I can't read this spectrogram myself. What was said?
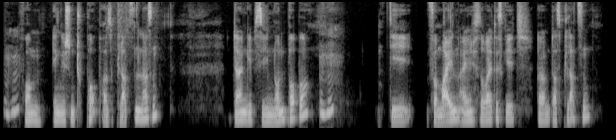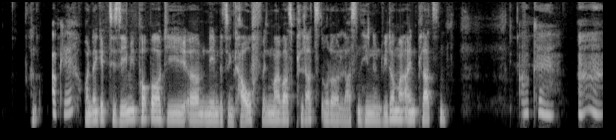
Mhm. vom englischen to pop, also platzen lassen. Dann gibt's die Non-Popper, Mhm. die vermeiden eigentlich, soweit es geht, ähm, das Platzen. Okay. Und dann gibt's die Semi-Popper, die ähm, nehmen das in Kauf, wenn mal was platzt oder lassen hin und wieder mal einen platzen. Okay. Ah.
